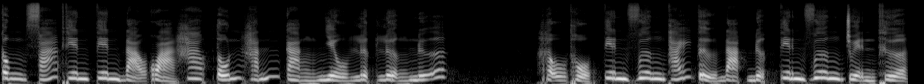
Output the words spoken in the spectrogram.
Công phá thiên tiên đạo quả hao tốn hắn càng nhiều lực lượng nữa. Hậu thổ tiên vương thái tử đạt được tiên vương truyền thừa.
